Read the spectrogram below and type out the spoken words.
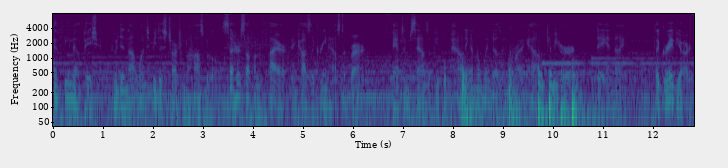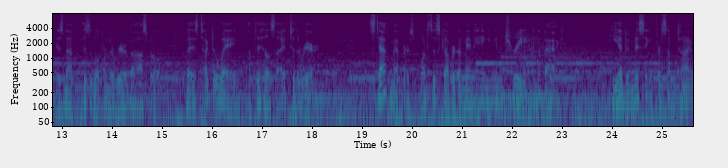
A female patient who did not want to be discharged from the hospital set herself on fire and caused the greenhouse to burn. Phantom sounds of people pounding on the windows and crying out can be heard day and night. The graveyard is not visible from the rear of the hospital, but is tucked away up the hillside to the rear. Staff members once discovered a man hanging in a tree in the back. He had been missing for some time,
